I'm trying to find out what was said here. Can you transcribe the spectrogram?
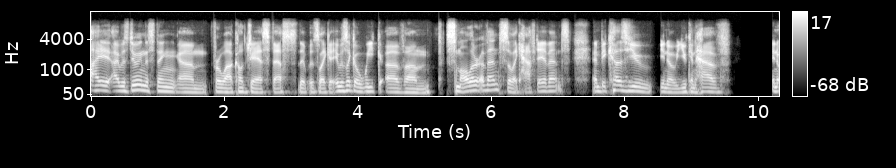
I I was doing this thing um, for a while called JS Fest. That was like a, it was like a week of um, smaller events, so like half day events. And because you you know you can have an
